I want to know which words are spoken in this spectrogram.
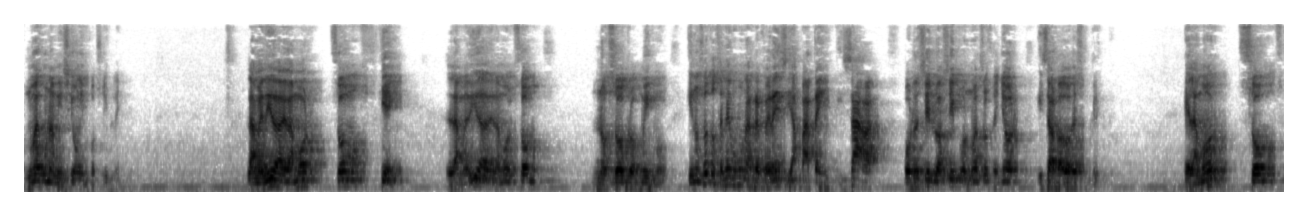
no es una misión imposible. La medida del amor somos quién? La medida del amor somos nosotros mismos. Y nosotros tenemos una referencia patentizada, por decirlo así, por nuestro Señor y Salvador Jesucristo. El amor somos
